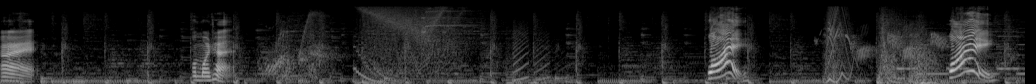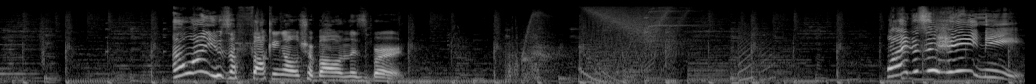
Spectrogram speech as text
Alright. One more time. Why? Why? I don't want to use a fucking Ultra Ball on this bird. Hate me?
